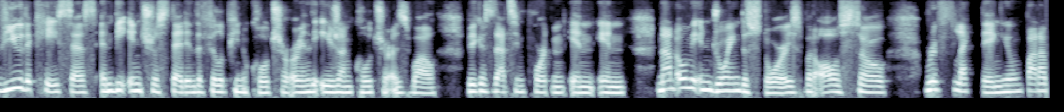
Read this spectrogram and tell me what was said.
view the cases and be interested in the filipino culture or in the asian culture as well because that's important in in not only enjoying the stories but also reflecting yung para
